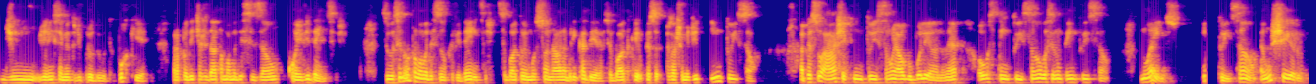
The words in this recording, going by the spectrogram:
de um gerenciamento de produto. Por quê? Para poder te ajudar a tomar uma decisão com evidências. Se você não tomar uma decisão com evidências, você bota o emocional na brincadeira. Você bota o que o pessoal chama de intuição. A pessoa acha que intuição é algo booleano, né? Ou você tem intuição ou você não tem intuição. Não é isso. Intuição é um cheiro.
